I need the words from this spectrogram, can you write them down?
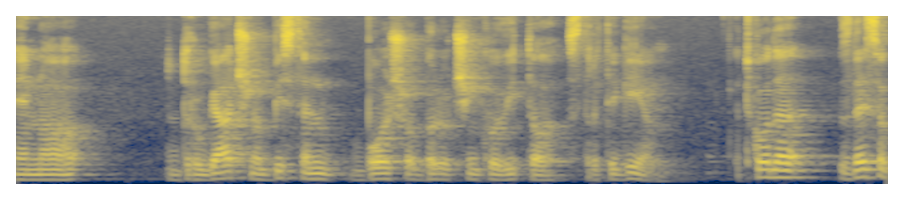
eno drugačno, bistveno boljšo, bolj učinkovito strategijo. Tako da zdaj so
